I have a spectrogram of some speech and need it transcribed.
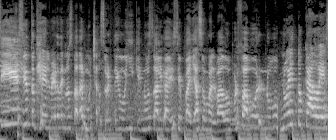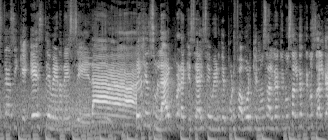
Sí, siento que el verde nos va a dar mucha suerte hoy y que no salga ese payaso malvado. Por favor, no. No he tocado este, así que este verde será. Dejen su like para que sea ese verde, por favor, que no salga, que no salga, que no salga.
